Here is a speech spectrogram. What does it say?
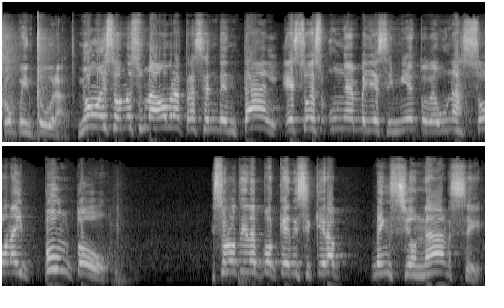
con pintura. No, eso no es una obra trascendental. Eso es un embellecimiento de una zona y punto. Eso no tiene por qué ni siquiera mencionarse.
